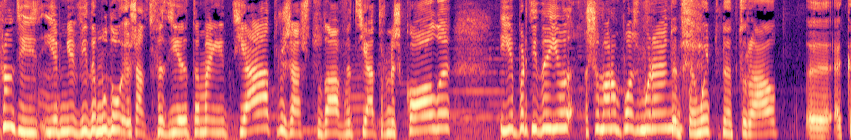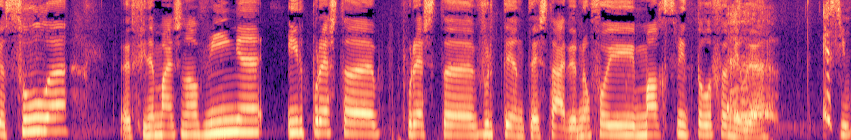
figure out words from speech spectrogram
pronto, e, e a minha vida mudou. Eu já fazia também teatro, já estudava teatro na escola e a partir daí chamaram para os morangos. Portanto, foi muito natural eh, a caçula, a filha mais novinha, ir por esta, por esta vertente, esta área. Não foi mal recebido pela família? É assim,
